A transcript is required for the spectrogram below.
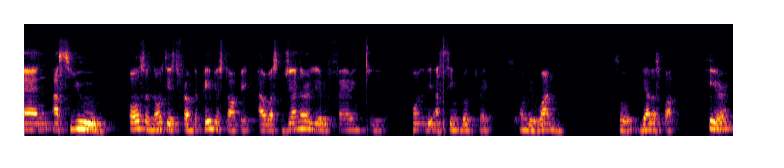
And as you also noticed from the previous topic, I was generally referring to only a single trait, so only one. So yellow spot. Here,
